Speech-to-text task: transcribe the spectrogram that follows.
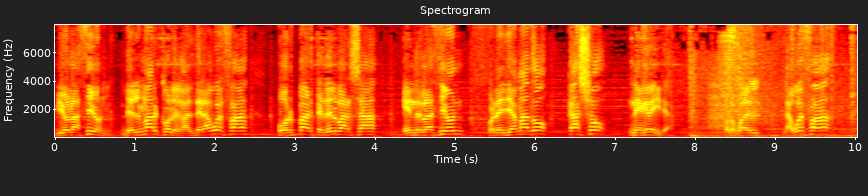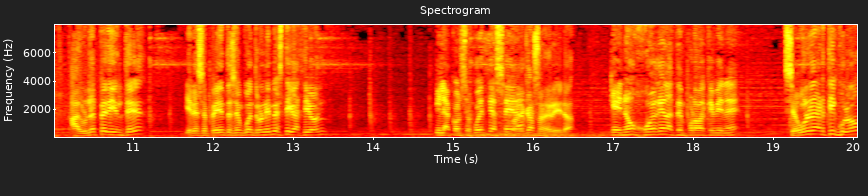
violación del marco legal de la UEFA por parte del Barça en relación con el llamado caso Negreira. Con lo cual, la UEFA abre un expediente y en ese expediente se encuentra una investigación. Y la consecuencia Con el caso Negreira. que no juegue la temporada que viene. Según el artículo,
